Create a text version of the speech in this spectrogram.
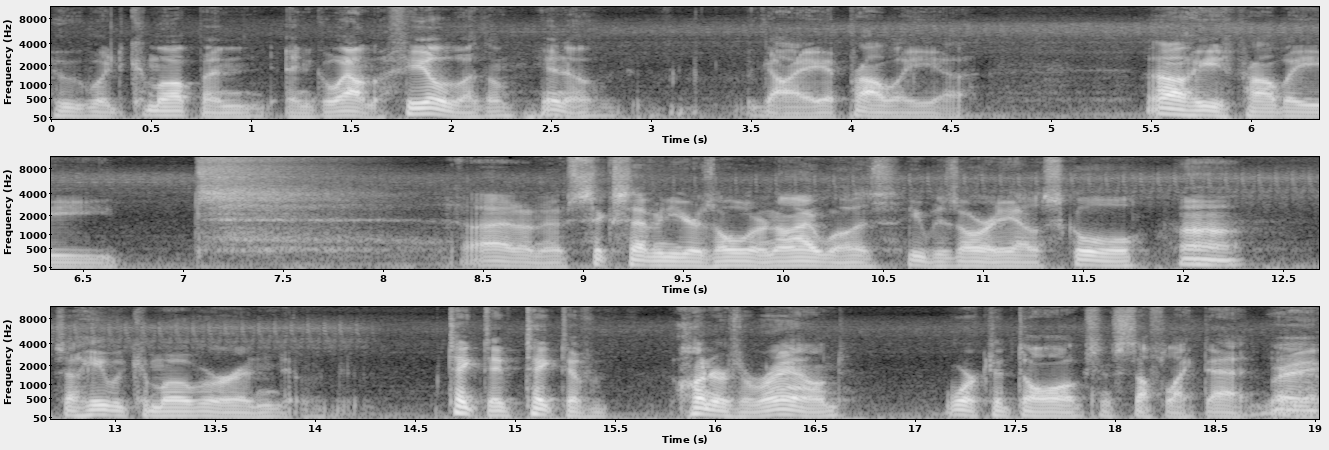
who would come up and, and go out in the field with them. You know, the guy probably, uh, oh, he's probably, I don't know, six, seven years older than I was. He was already out of school. Uh-huh. So he would come over and take the take the hunters around, work the dogs and stuff like that. Right. know.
